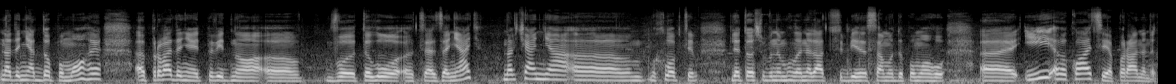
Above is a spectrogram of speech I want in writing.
надання допомоги, проведення відповідно в тилу це занять навчання хлопців для того, щоб вони могли надати собі самодопомогу, і евакуація поранених.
